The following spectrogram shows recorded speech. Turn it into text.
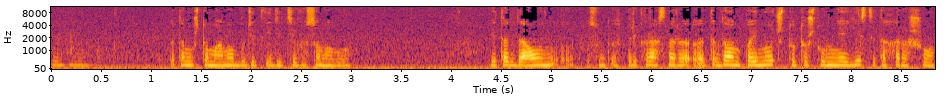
Угу. Потому что мама будет видеть его самого. И тогда он прекрасно, тогда он поймет, что то, что у меня есть, это хорошо.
